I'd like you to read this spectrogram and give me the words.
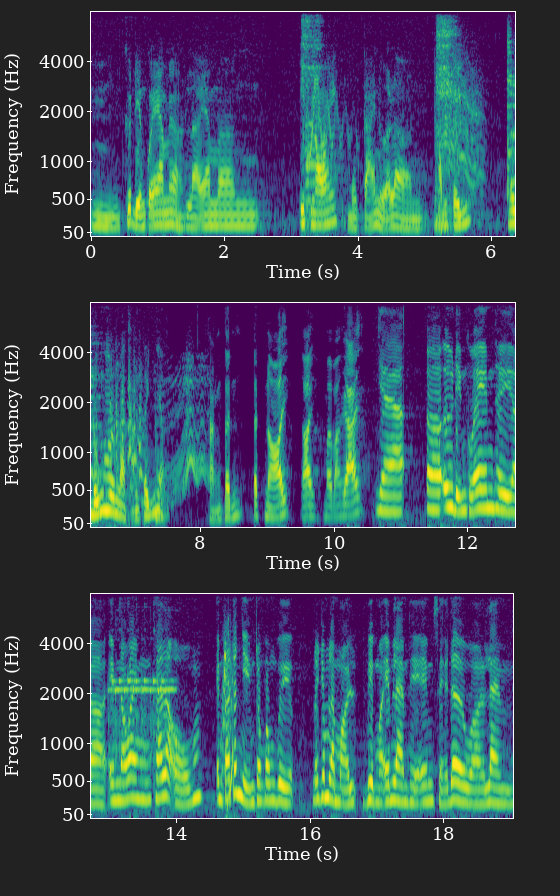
Ừm, khuyết điểm của em là em ờ, ít nói, một cái nữa là nóng tính. Nói đúng hơn là thẳng tính ạ. Thẳng tính, ít nói Rồi, mời bạn gái Dạ, ờ, ưu điểm của em thì ờ, em nấu ăn khá là ổn. Em có trách nhiệm trong công việc. Nói chung là mọi việc mà em làm thì em sẽ đều làm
